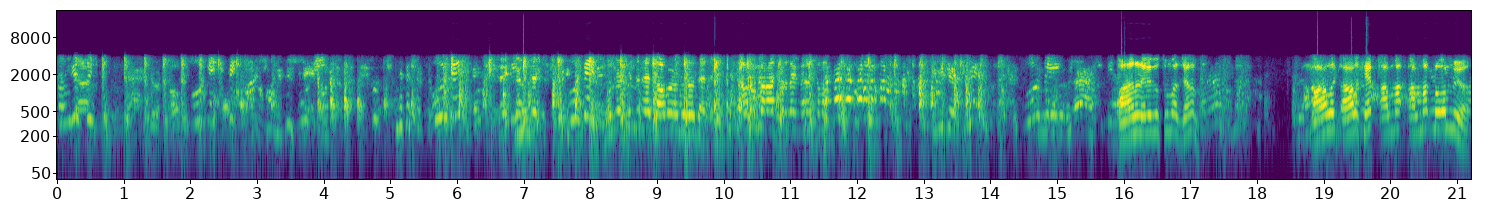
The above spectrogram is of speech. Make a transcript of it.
Songül su iç. Uğur Bey. Uğur Bey. Uğur Bey. Bugün bütün hesabı ömür ödedi. Para açırdık ne zaman? Kimi diyor kimi? Uğur Bey. Ağanın eli tutulmaz canım. Ağalık, ağalık hep almak, almakla olmuyor.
